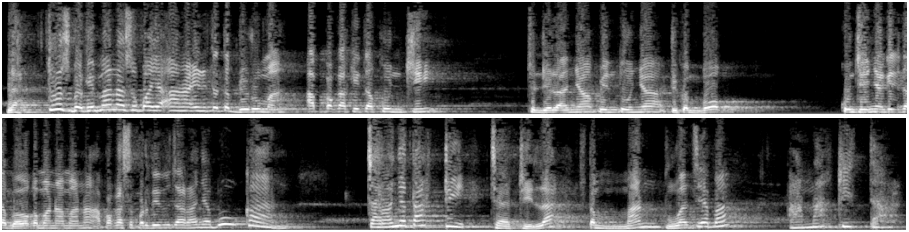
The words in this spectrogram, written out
Nah, terus bagaimana supaya anak ini tetap di rumah? Apakah kita kunci jendelanya, pintunya, digembok, Kuncinya kita bawa ke mana-mana. Apakah seperti itu caranya? Bukan. Caranya tadi. Jadilah teman buat siapa? Anak kita.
